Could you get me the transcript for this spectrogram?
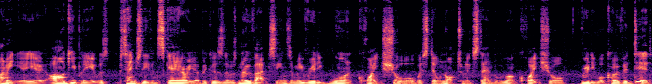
I mean, you know, arguably it was potentially even scarier because there was no vaccines and we really weren't quite sure. We're still not to an extent, but we weren't quite sure really what COVID did.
